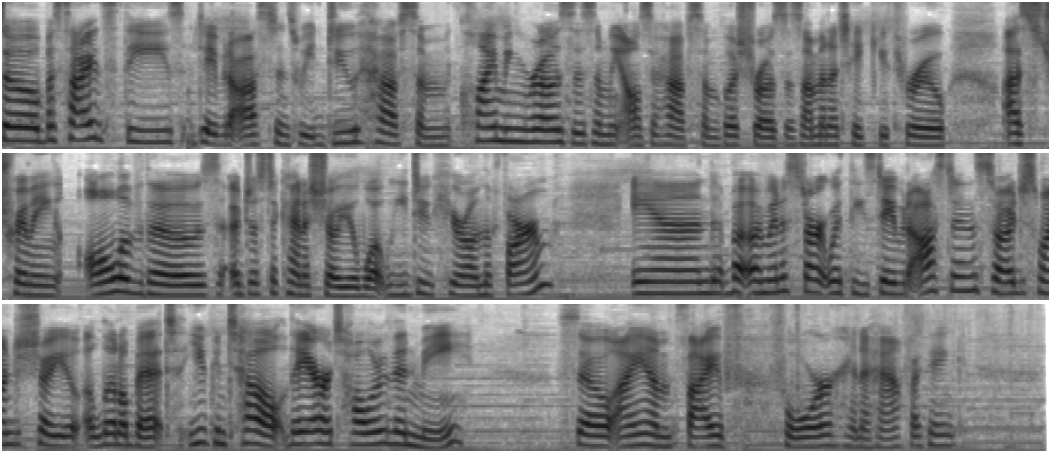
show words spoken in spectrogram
So besides these David Austins, we do have some climbing roses and we also have some bush roses. I'm gonna take you through us trimming all of those uh, just to kind of show you what we do here on the farm. And, but I'm gonna start with these David Austins. So I just wanted to show you a little bit. You can tell they are taller than me. So I am five, four and a half, I think.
